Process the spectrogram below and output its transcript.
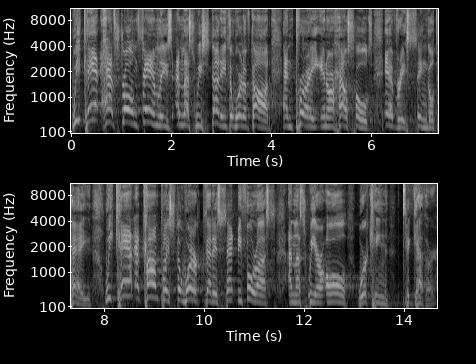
We can't have strong families unless we study the Word of God and pray in our households every single day. We can't accomplish the work that is set before us unless we are all working together.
